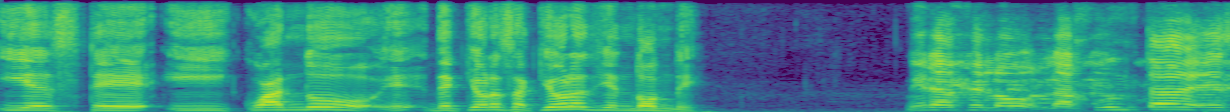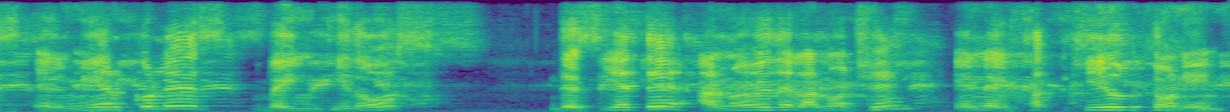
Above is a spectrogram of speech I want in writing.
y este, y cuándo, eh, de qué horas a qué horas y en dónde. Mira, Felo, la junta es el miércoles 22 de 7 a 9 de la noche en el Hilton Inn,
